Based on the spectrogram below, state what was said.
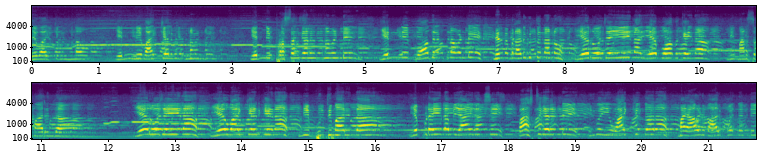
ఏ వాక్యం వింటున్నావు? ఎన్ని వాక్యాలు వింటున్నామండి ఎన్ని ప్రసంగాలు వింటున్నామండి ఎన్ని బోధలు వింటున్నామండి నేను మిమ్మల్ని అడుగుతున్నాను ఏ రోజైనా ఏ బోధకైనా నీ మనసు మారిందా? ఏ రోజైనా ఏ వాక్యానికైనా నీ బుద్ధి మారిందా? ఎప్పుడైనా మీ ఆయన వచ్చి పాస్ట్ గారండి ఇదిగో ఈ వాక్యం ద్వారా మా ఆవిడ మారిపోయిందండి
